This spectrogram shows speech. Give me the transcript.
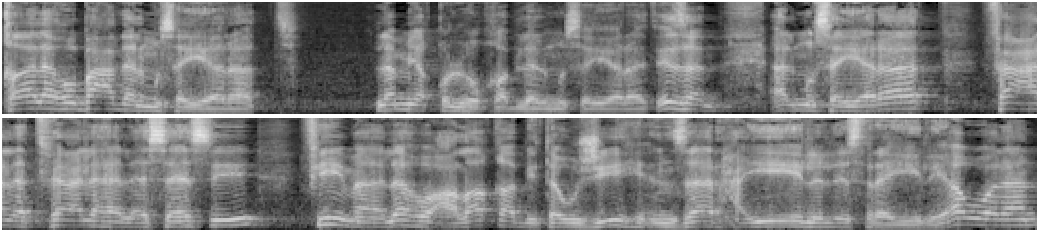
قاله بعد المسيرات. لم يقله قبل المسيرات. إذا المسيرات فعلت فعلها الأساسي فيما له علاقة بتوجيه إنذار حقيقي للإسرائيلي. أولا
